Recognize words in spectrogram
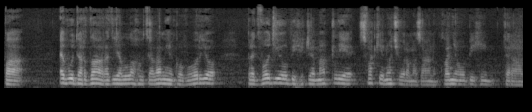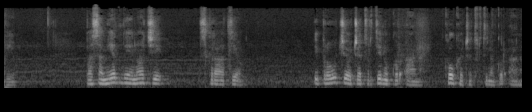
Pa Ebu Darda radijallahu talan je govorio predvodio bih džematlije svake noći u Ramazanu, klanjao bih im teraviju. Pa sam jedne noći skratio i proučio četvrtinu Kur'ana. Koliko je četvrtina Kur'ana?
